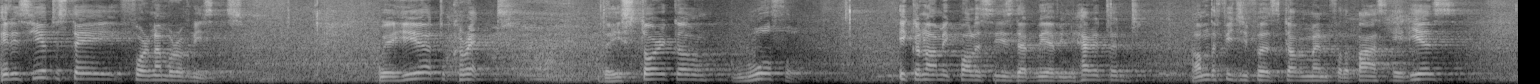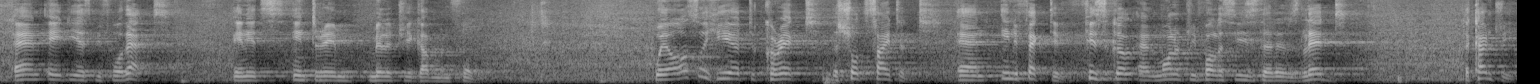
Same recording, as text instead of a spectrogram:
It is here to stay for a number of reasons. We're here to correct the historical, woeful economic policies that we have inherited from the Fiji First government for the past eight years and eight years before that in its interim military government form. We are also here to correct the short-sighted and ineffective fiscal and monetary policies that has led the country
